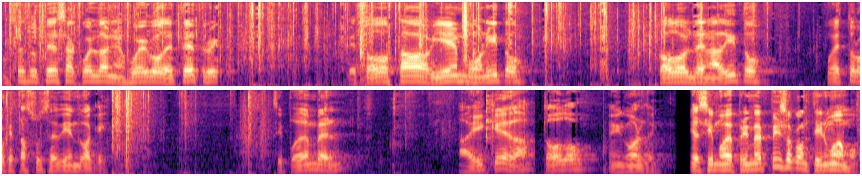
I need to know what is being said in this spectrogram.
No sé si ustedes se acuerdan el juego de Tetris, que todo estaba bien bonito, todo ordenadito. Pues esto es lo que está sucediendo aquí. Si pueden ver, ahí queda todo en orden. Y hicimos el primer piso, continuamos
